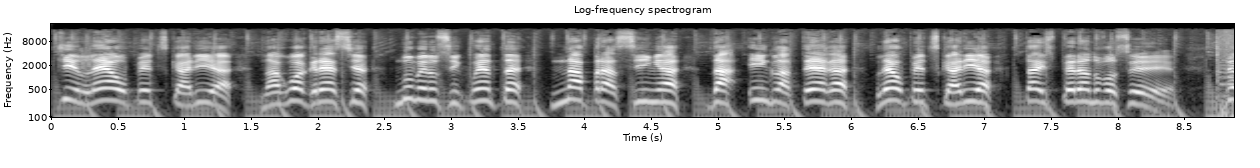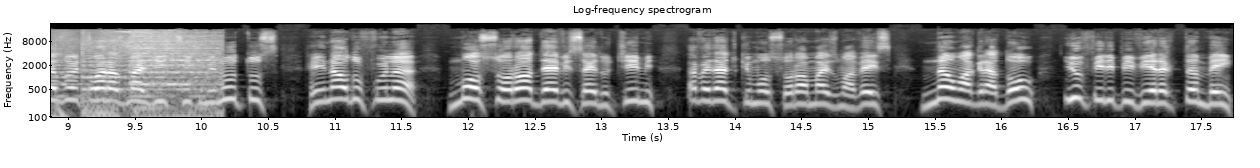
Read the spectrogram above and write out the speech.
de Léo Petiscaria, na Rua Grécia, número 50, na pracinha da Inglaterra. Léo Petiscaria tá esperando você. 18 horas mais 25 minutos. Reinaldo Furlan, Mossoró deve sair do time. A verdade é que o Mossoró, mais uma vez, não agradou. E o Felipe Vieira, que também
